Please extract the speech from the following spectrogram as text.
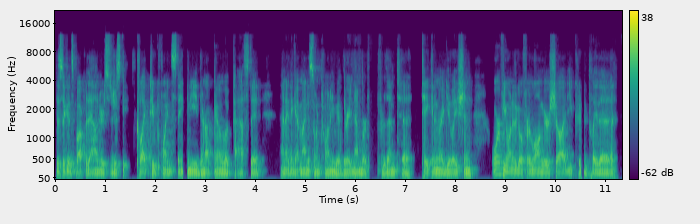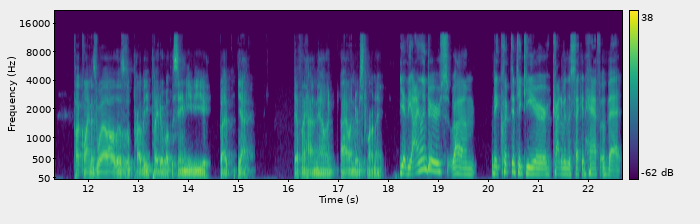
this is a good spot for the Islanders to just get, collect two points they need. They're not going to look past it. And I think at minus 120, we have the right number for them to take it in regulation. Or if you wanted to go for a longer shot, you could play the puck line as well. Those will probably play to about the same EV. But yeah, definitely had now Islanders tomorrow night. Yeah, the Islanders, um, they clicked into gear kind of in the second half of that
